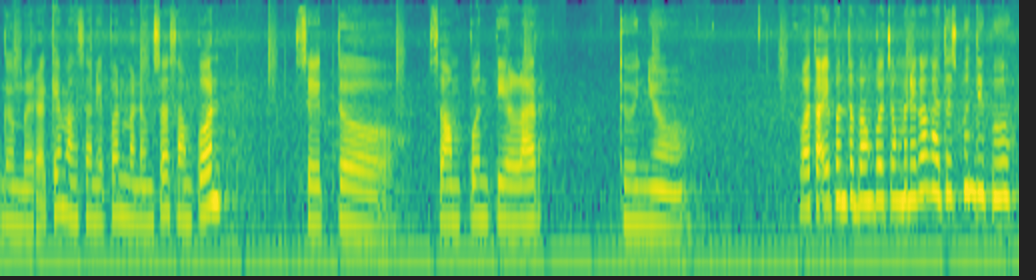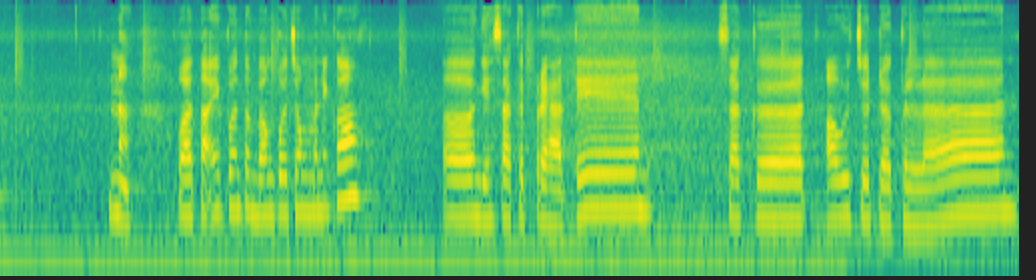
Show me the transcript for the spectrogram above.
gambarake mangsanipun manungsa sampun sedo sampun tilar donya. Watakipun tembang pocong menika kados pundi Bu? Nah watakipun tembang pocong menika uh, nggih saged prihatin saged awujud dagelan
